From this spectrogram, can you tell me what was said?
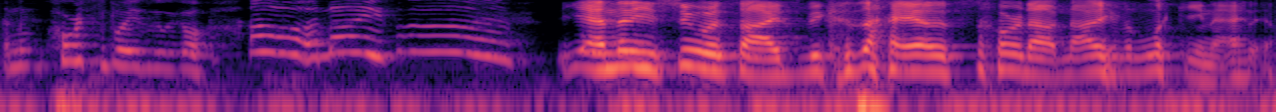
and of course the boy is gonna go, "Oh, a knife!" Oh. Yeah, and then he suicides because I had a sword out, not even looking at him.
